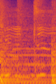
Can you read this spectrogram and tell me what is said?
You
